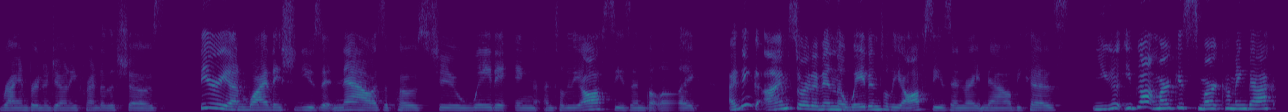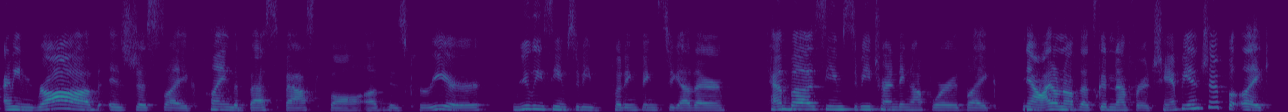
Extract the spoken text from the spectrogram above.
Ryan Bernardoni, friend of the show's theory on why they should use it now as opposed to waiting until the off season. But like, I think I'm sort of in the wait until the off season right now because you you've got Marcus Smart coming back. I mean, Rob is just like playing the best basketball of his career. Really seems to be putting things together. Kemba seems to be trending upward. Like now, I don't know if that's good enough for a championship, but like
